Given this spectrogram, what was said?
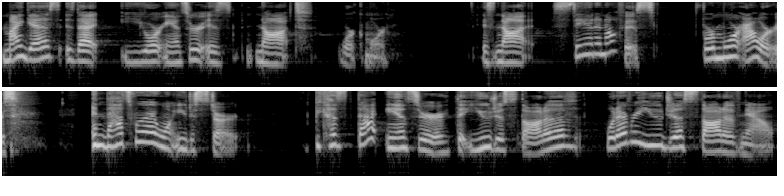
My guess is that your answer is not work more, is not stay at an office for more hours. And that's where I want you to start. Because that answer that you just thought of, whatever you just thought of now,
